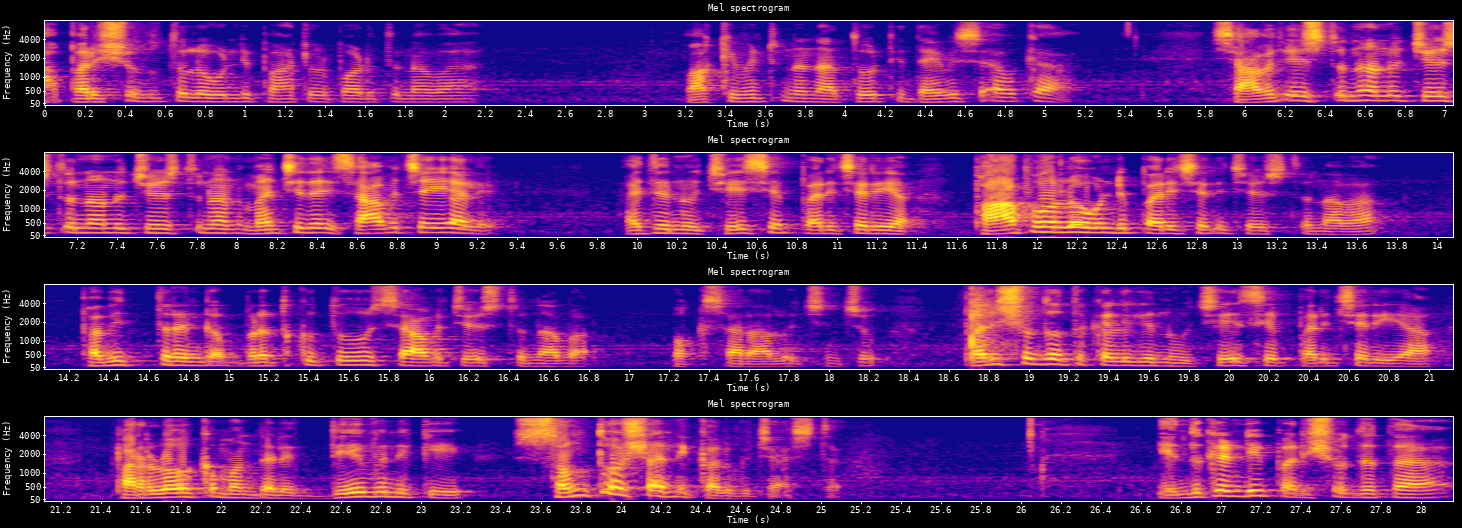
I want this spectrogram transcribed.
అపరిశుద్ధతలో ఉండి పాటలు పాడుతున్నావా? వాక్యం వింటున్న నా తోటి దైవ సేవక సేవ చేస్తున్నాను చేస్తున్నాను చేస్తున్నాను మంచిదే సేవ చేయాలి. అయితే నువ్వు చేసే పరిచర్య పాపంలో ఉండి పరిచర్య చేస్తున్నావా? పవిత్రంగా బ్రతుకుతూ సేవ చేస్తున్నావా? ఒకసారి ఆలోచించు. పరిశుద్ధత కలిగి నువ్వు చేసే పరిచర్య పరలోకమందరి దేవునికి సంతోషాన్ని కలుగు చేస్తావు ఎందుకండి పరిశుద్ధత?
